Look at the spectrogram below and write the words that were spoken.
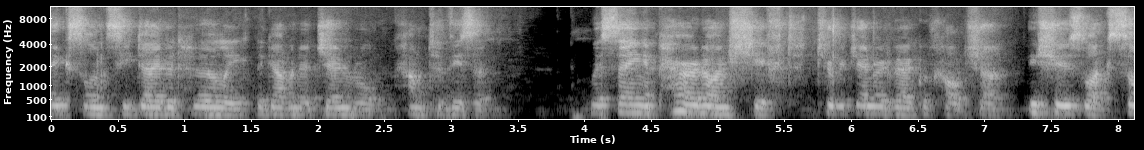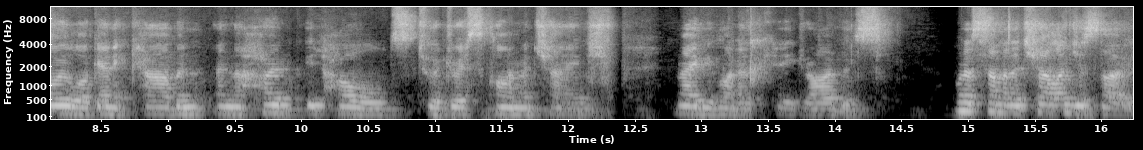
Excellency David Hurley, the Governor General, come to visit. We're seeing a paradigm shift to regenerative agriculture, issues like soil organic carbon and the hope it holds to address climate change may be one of the key drivers. What are some of the challenges though?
